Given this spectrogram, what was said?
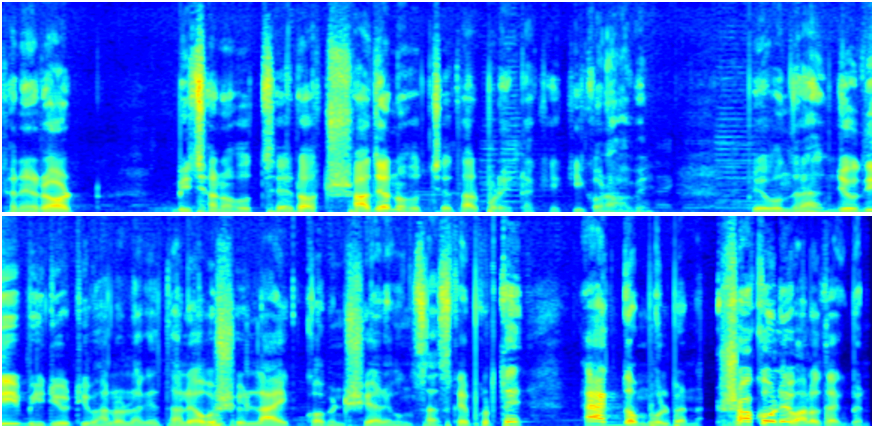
এখানে রড বিছানো হচ্ছে, রড সাজানো হচ্ছে, তারপরে এটাকে কি করা হবে? প্রিয় বন্ধুরা, যদি ভিডিওটি ভালো লাগে তাহলে অবশ্যই লাইক কমেন্ট শেয়ার এবং সাবস্ক্রাইব করতে একদম ভুলবেন না। সকলে ভালো থাকবেন।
